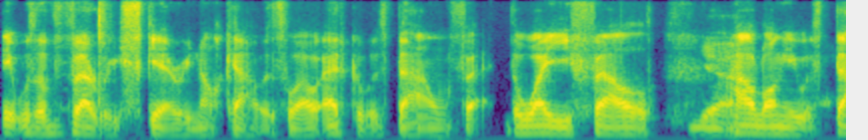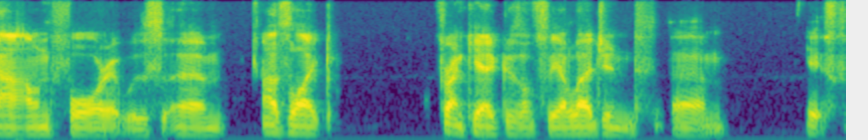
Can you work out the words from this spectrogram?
it was a very scary knockout as well. Edgar was down for the way he fell, yeah. how long he was down for. It was um, as like Frankie Edgar's obviously a legend. Um, it's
